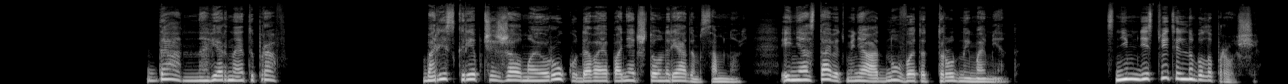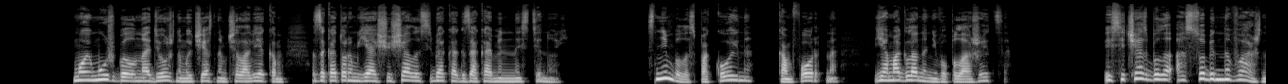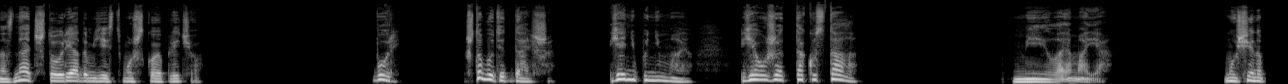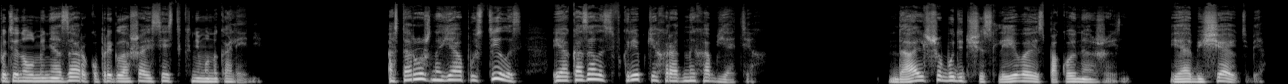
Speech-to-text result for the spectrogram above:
Да, наверное, ты прав. Борис крепче сжал мою руку, давая понять, что он рядом со мной и не оставит меня одну в этот трудный момент. С ним действительно было проще. Мой муж был надежным и честным человеком, за которым я ощущала себя как за каменной стеной. С ним было спокойно, комфортно, я могла на него положиться. И сейчас было особенно важно знать, что рядом есть мужское плечо. «Борь, что будет дальше? Я не понимаю. Я уже так устала». «Милая моя». Мужчина потянул меня за руку, приглашая сесть к нему на колени. Осторожно я опустилась и оказалась в крепких родных объятиях. Дальше будет счастливая и спокойная жизнь. Я обещаю тебе.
